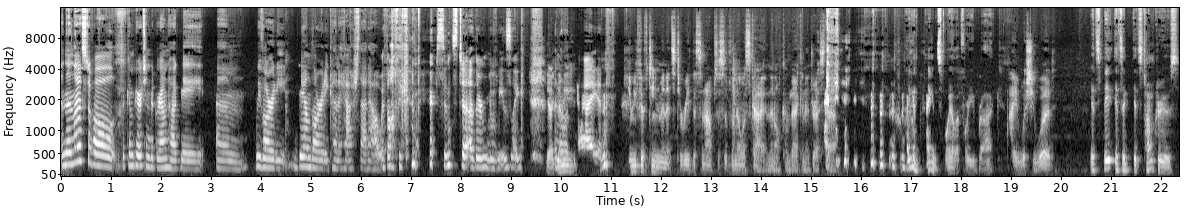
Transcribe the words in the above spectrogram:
And then last of all, the comparison to Groundhog Day, um, we've already Dan's already kind of hashed that out with all the comparisons to other movies like Yeah, give Vanilla me Sky and give me 15 minutes to read the synopsis of Vanilla Sky, and then I'll come back and address that. I can I can spoil it for you, Brock. I wish you would. It's it's a it's Tom Cruise,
